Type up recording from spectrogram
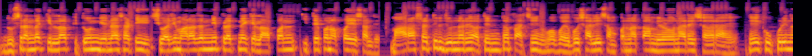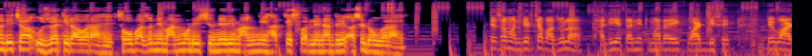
दुसऱ्यांदा किल्ला फितून घेण्यासाठी शिवाजी महाराजांनी प्रयत्न केला पण इथे पण अपयश आले. महाराष्ट्रातील जुन्नर हे अत्यंत प्राचीन व वैभवशाली संपन्नता मिळवणारे शहर आहे. हे कुकडी नदीच्या उजव्या तीरावर आहे. चौबाजूने मानमोडी शिवनेरी मागणी हातकेश्वर लेण्याद्री असे डोंगर आहेत. त्याच्या मंदिरच्या बाजूला खाली येताना तुम्हाला एक वाट दिसेल. ते वाट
